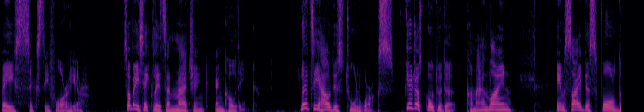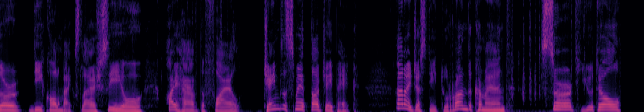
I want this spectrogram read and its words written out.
base 64 here. So basically it's a matching encoding. Let's see how this tool works. You just go to the command line. Inside this folder, d colon backslash CEO, I have the file jamessmith.jpg. And I just need to run the command cert util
